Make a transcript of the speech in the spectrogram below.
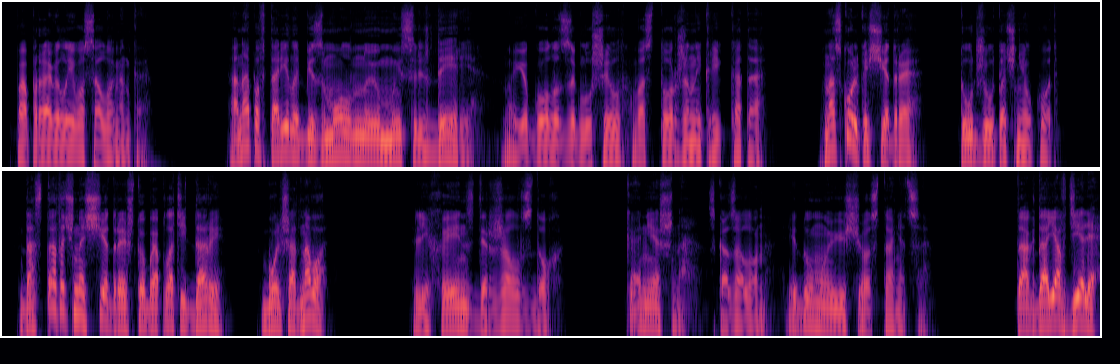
— поправила его Соломенко. Она повторила безмолвную мысль Дерри, но ее голос заглушил восторженный крик кота. «Насколько щедрое?» — тут же уточнил кот. Достаточно щедрое, чтобы оплатить дары? Больше одного?» Лихейн сдержал вздох. «Конечно», — сказал он, — «и думаю, еще останется». «Тогда я в деле!»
